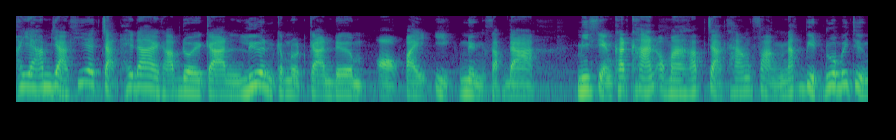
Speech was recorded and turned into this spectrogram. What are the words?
พยายามอยากที่จะจัดให้ได้ครับ โดยการเลื่อนกำหนดการเดิมออกไปอีก 1 สัปดาห์ มีเสียงคัดค้านออกมาครับ จากทางฝั่งนักบิดรวมไปถึง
